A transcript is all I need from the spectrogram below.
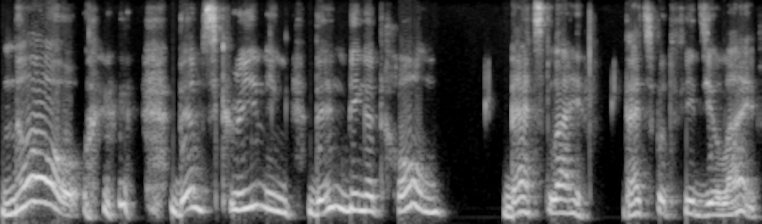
No, them screaming, them being at home, that's life. That's what feeds your life.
